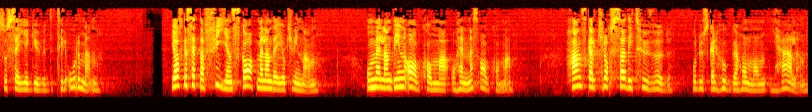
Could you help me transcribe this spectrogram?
så säger Gud till ormen. Jag ska sätta fiendskap mellan dig och kvinnan och mellan din avkomma och hennes avkomma. Han skall krossa ditt huvud och du skall hugga honom i hälen.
